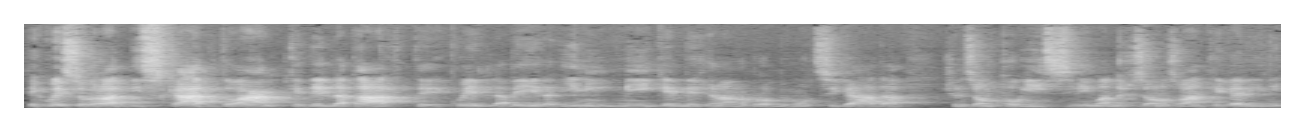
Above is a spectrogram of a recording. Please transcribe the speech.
e questo però a discapito anche della parte, quella vera di enigmi che invece non hanno proprio mozzicata, ce ne sono pochissimi, quando ci sono sono anche carini,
